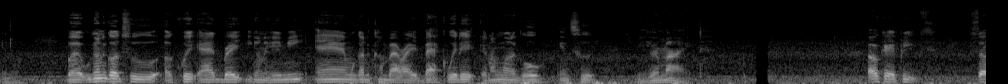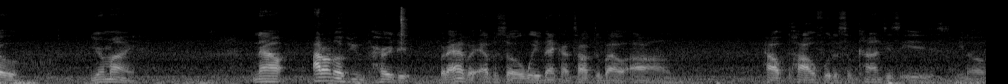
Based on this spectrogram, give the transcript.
you know. But we're gonna go to a quick ad break. You're gonna hear me, and we're gonna come back right back with it, and I'm gonna go into your mind. Okay, peeps. So, your mind. Now, I don't know if you've heard it, but I have an episode way back. I talked about um, how powerful the subconscious is, you know.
